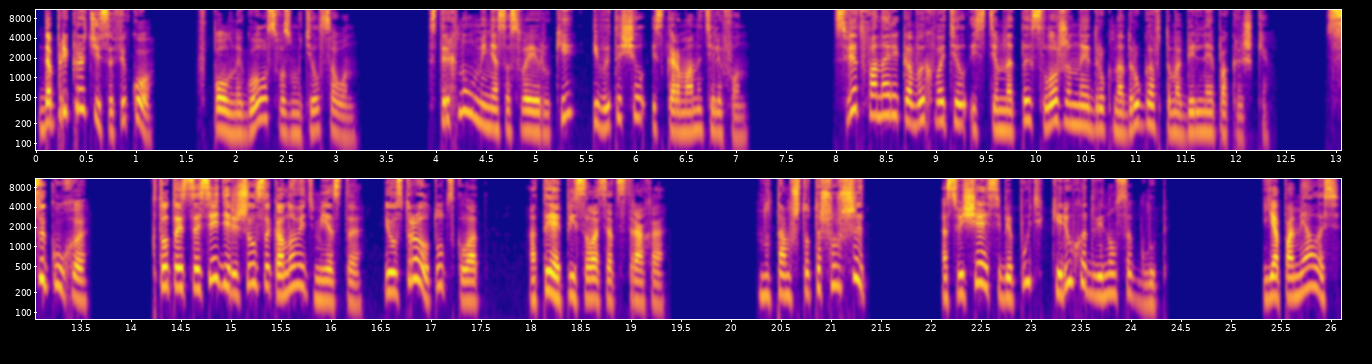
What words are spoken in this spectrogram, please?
«Да прекрати, Софико!» В полный голос возмутился он. Стряхнул меня со своей руки и вытащил из кармана телефон. Свет фонарика выхватил из темноты сложенные друг на друга автомобильные покрышки. «Сыкуха! Кто-то из соседей решил сэкономить место и устроил тут склад. А ты описалась от страха. «Ну там что-то шуршит!» Освещая себе путь, Кирюха двинулся вглубь. Я помялась,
